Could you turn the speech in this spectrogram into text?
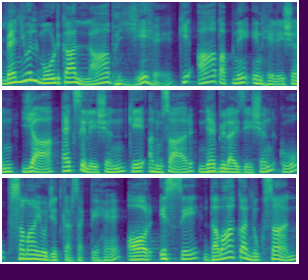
मैनुअल मोड का लाभ ये है कि आप अपने इनहेलेशन या एक्सेलेशन के अनुसार नेबुलाइजेशन को समायोजित कर सकते हैं और इससे दवा का नुकसान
